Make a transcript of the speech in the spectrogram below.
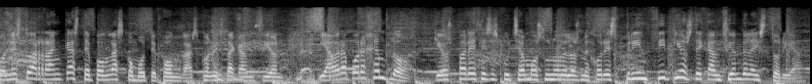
Con esto arrancas, te pongas como te pongas con esta canción. Y ahora, por ejemplo, ¿qué os parece si escuchamos uno de los mejores principios de canción de la historia?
